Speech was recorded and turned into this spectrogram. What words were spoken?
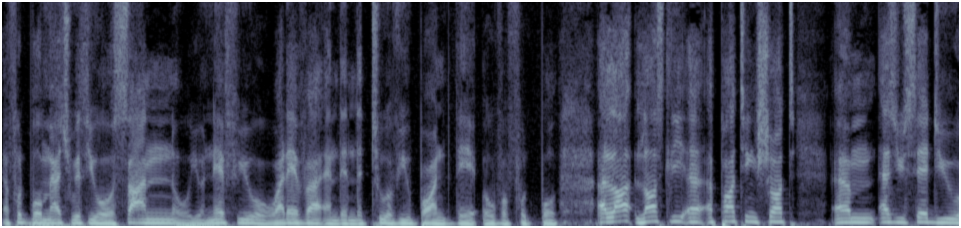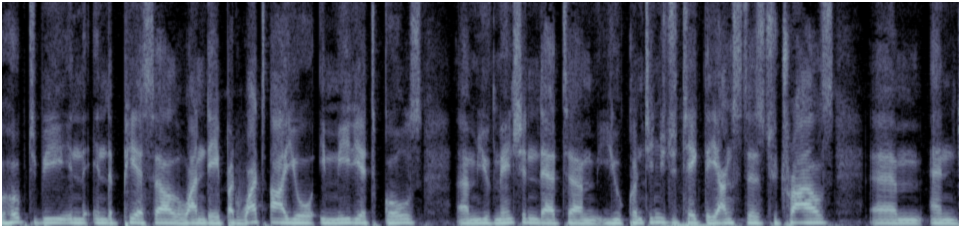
a football match with your son or your nephew or whatever, and then the two of you bond there over football. Uh, la- lastly, a parting shot. Um, as you said, you hope to be in the, in the PSL one day, but what are your immediate goals? Um, you've mentioned that um, you continue to take the youngsters to trials. Um, and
